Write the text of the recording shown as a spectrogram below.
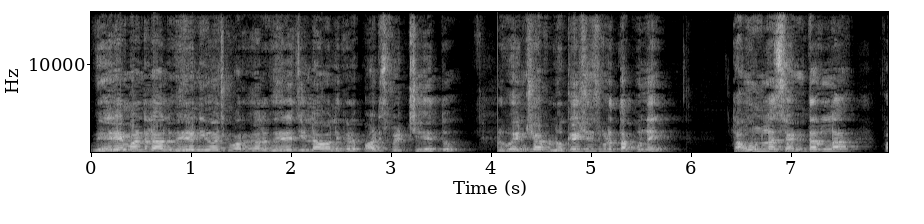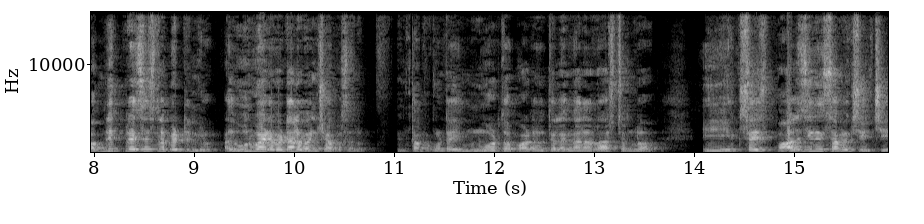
వేరే మండలాలు వేరే నియోజకవర్గాలు వేరే జిల్లా వాళ్ళు ఇక్కడ పార్టిసిపేట్ చేయొద్దు. ఇప్పుడు వైన్ షాప్ లొకేషన్స్ కూడా తప్పున్నాయి. టౌన్లో సెంటర్లో పబ్లిక్ ప్లేసెస్లో పెట్టిండ్రు. అది ఊరు బయట పెట్టాలి వైన్ షాప్ అసలు. నేను తప్పకుండా ఈ మునుగోడుతో పాటు తెలంగాణ రాష్ట్రంలో ఈ ఎక్సైజ్ పాలసీని సమీక్షించి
